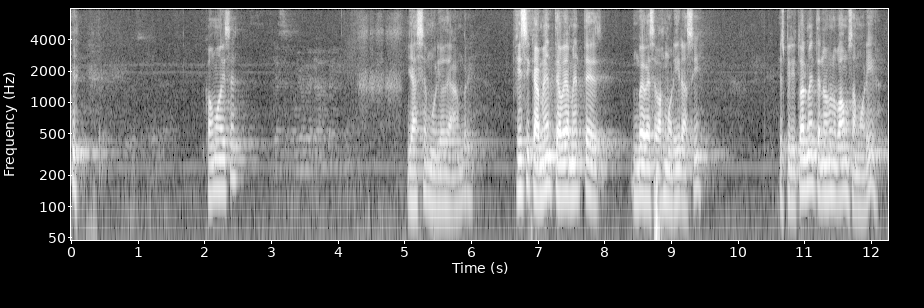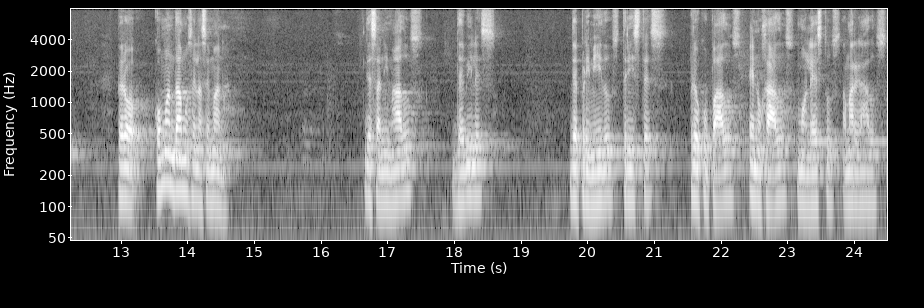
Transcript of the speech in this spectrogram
¿Cómo dice? Ya se murió de hambre. Físicamente, obviamente, un bebé se va a morir así. Espiritualmente no nos vamos a morir. Pero, ¿cómo andamos en la semana? Desanimados, débiles, deprimidos, tristes, preocupados, enojados, molestos, amargados.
